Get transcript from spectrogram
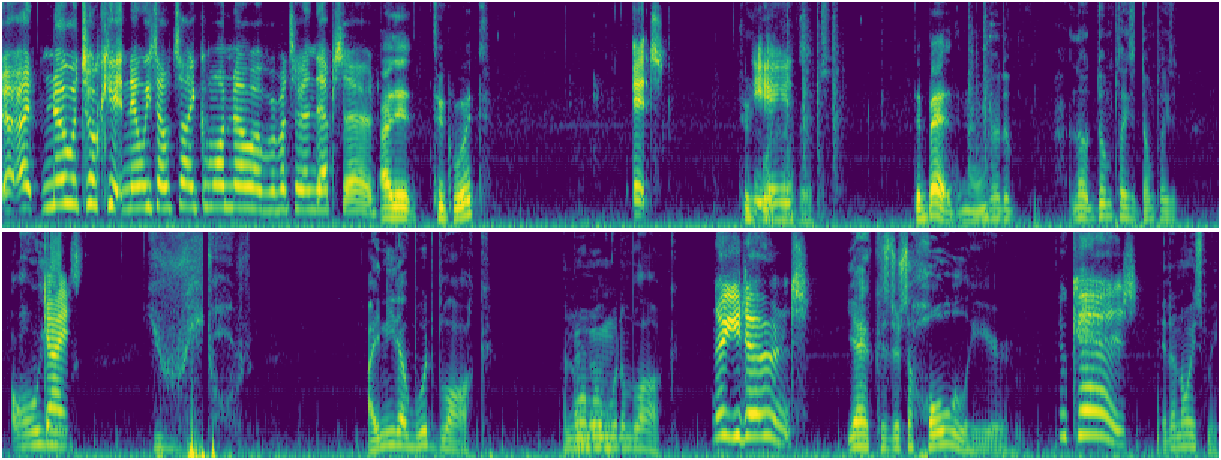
uh, uh, Noah took it and now he's outside. Come on, Noah. We're about to end the episode. I did took wood. It's Took The wood. aid. Have it. The bed. No. No, the, no, don't place it. Don't place it. Oh, you, Guys. you retard. I need a wood block, a normal wooden block. no, you don't. Yeah, cause there's a hole here. Who cares? It annoys me.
